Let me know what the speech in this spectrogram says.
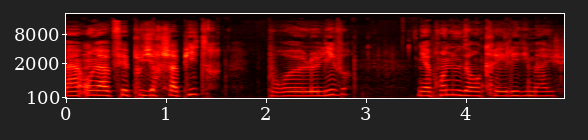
ben, on a fait plusieurs chapitres pour euh, le livre. Et après nous avons créé les images.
